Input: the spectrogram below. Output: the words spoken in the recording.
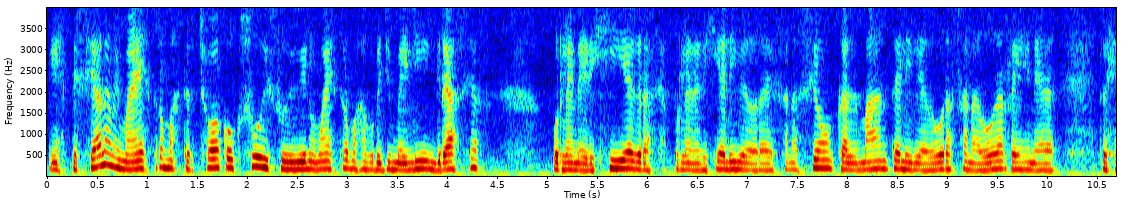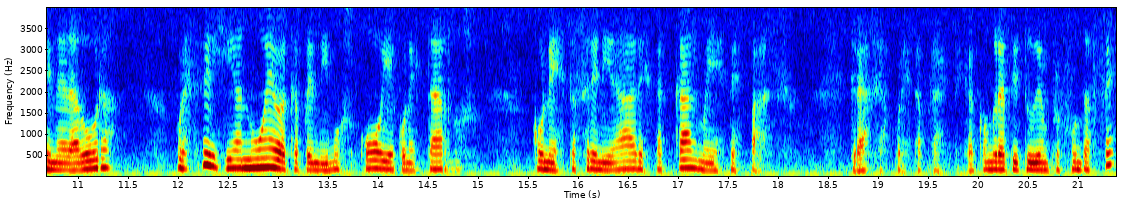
en especial a mi maestro Master Choa Koksu y su divino maestro Mahaguruji Meilin. Gracias por la energía, gracias por la energía aliviadora de sanación, calmante, aliviadora, sanadora, regeneradora, por esta energía nueva que aprendimos hoy a conectarnos con esta serenidad, esta calma y este espacio. Gracias por esta práctica. Con gratitud y en profunda fe,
